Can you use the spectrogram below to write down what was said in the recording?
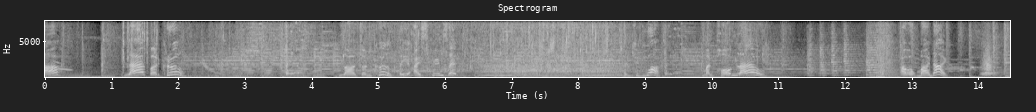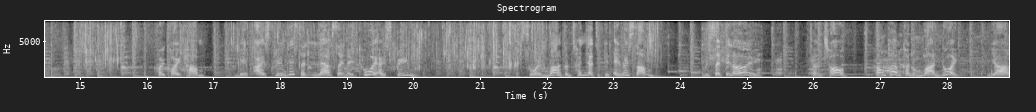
า และเปิดเครื่อง รอจนเครื่องตีไอศครีมเสร็จ ฉันคิดว่า มันพร้อมแล้ว เอาออกมาได้ ค่อยๆทำบีบไอศครีมที่เสร็จแล้วใส่ในถ้วยไอศครีม สวยมากจนฉันอยากจะกินเองด้วยซ้ำวิเศษไปเลย ฉันชอบต้องเพิ่มขนมหวานด้วย ยัง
